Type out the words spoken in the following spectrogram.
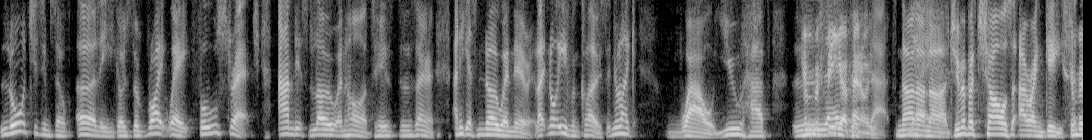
launches himself early. He goes the right way, full stretch, and it's low and hard to his to the zone, and he gets nowhere near it, like not even close. And you're like, wow, you have remember Figo penalties? that. No, no, Yeah, no, yeah. no. Do you remember Charles Aránguiz at the Remember-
